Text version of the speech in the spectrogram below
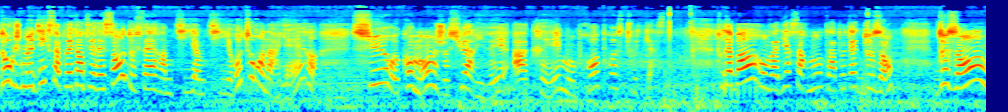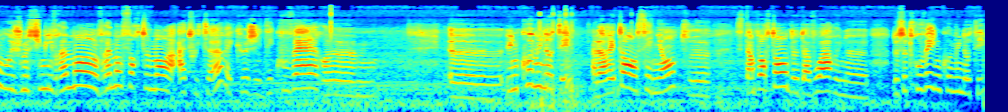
Donc je me dis que ça peut être intéressant de faire un petit, un petit retour en arrière sur comment je suis arrivée à créer mon propre Tweetcast. Tout d'abord, on va dire ça remonte à peut-être deux ans. Deux ans où je me suis mis vraiment, vraiment fortement à, Twitter et que j'ai découvert euh, euh, une communauté. Alors étant enseignante, euh, c'est important d'avoir une, de se trouver une communauté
